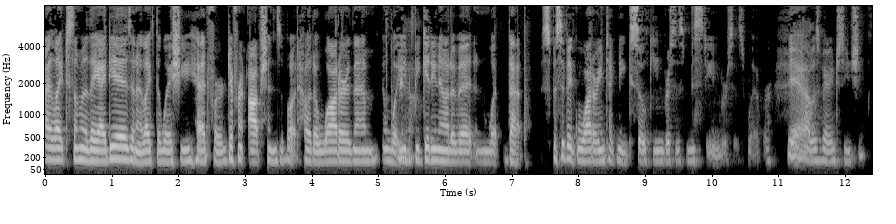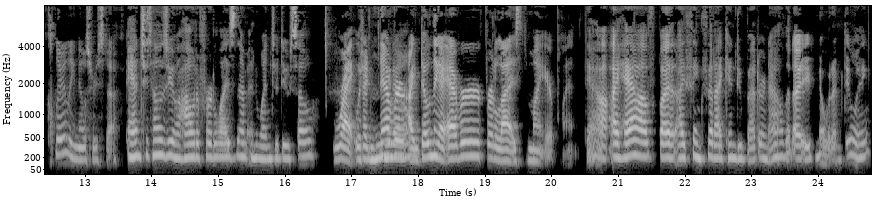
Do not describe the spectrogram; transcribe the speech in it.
I liked some of the ideas and I liked the way she had for different options about how to water them and what Yeah. you'd be getting out of it and what that specific watering technique soaking versus misting versus whatever. Yeah. That was very interesting. She clearly knows her stuff. and she tells you how to fertilize them and when to do so. Right, which I never know? I don't think I ever fertilized my air plant. Yeah, I have, but I think that I can do better now that I know what I'm doing.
